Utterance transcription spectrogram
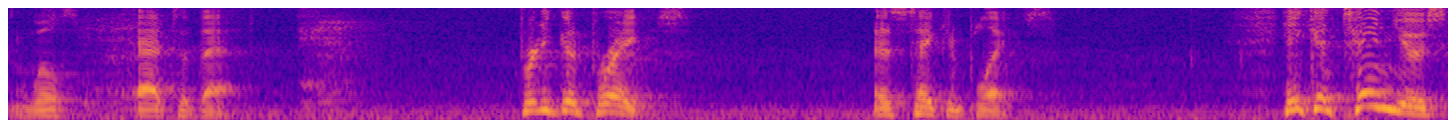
and we'll add to that, pretty good praise has taken place. He continues,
